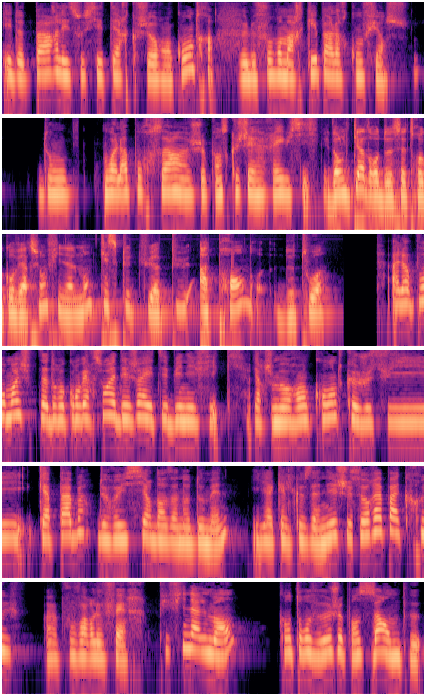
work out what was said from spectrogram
et d'autre part, les sociétaires que je rencontre le font remarquer par leur confiance. Donc voilà pour ça, je pense que j'ai réussi. Et dans le cadre de cette reconversion, finalement, qu'est-ce que tu as pu apprendre de toi? Alors pour moi, cette reconversion a déjà été bénéfique, car je me rends compte que je suis capable de réussir dans un autre domaine. Il y a quelques années, je ne serais pas cru pouvoir le faire. Puis finalement, quand on veut, je pense, bah on peut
